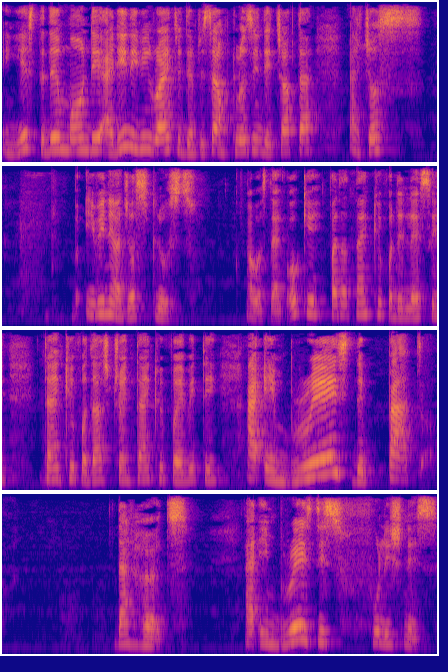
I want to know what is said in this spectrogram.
And yesterday, Monday, I didn't even write to them to say I'm closing the chapter. I just, even I just closed. I was like, okay, Father, thank you for the lesson. Thank you for that strength. Thank you for everything. I embrace the part that hurts. I embrace this foolishness.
